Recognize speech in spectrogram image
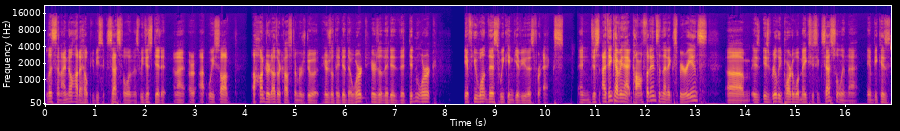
listen, I know how to help you be successful in this. We just did it, and I, or, I we saw a hundred other customers do it. Here's what they did that worked. Here's what they did that didn't work. If you want this, we can give you this for X. And just I think having that confidence and that experience um, is is really part of what makes you successful in that. And because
